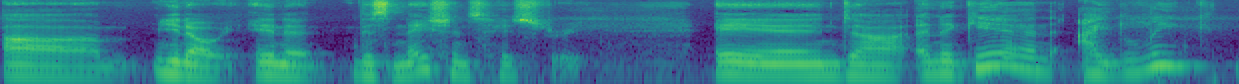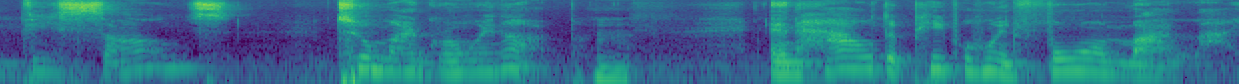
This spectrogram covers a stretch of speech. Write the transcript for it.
um, you know, in a, this nation's history. And, uh, and again, I link these songs to my growing up hmm. and how the people who informed my life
